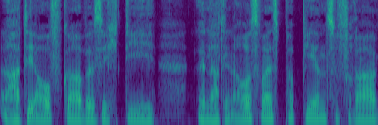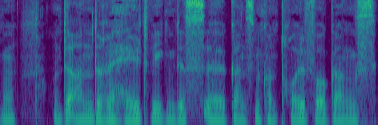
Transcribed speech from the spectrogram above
hat die Aufgabe, sich die äh, nach den Ausweispapieren zu fragen und der andere hält wegen des äh, ganzen Kontrollvorgangs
